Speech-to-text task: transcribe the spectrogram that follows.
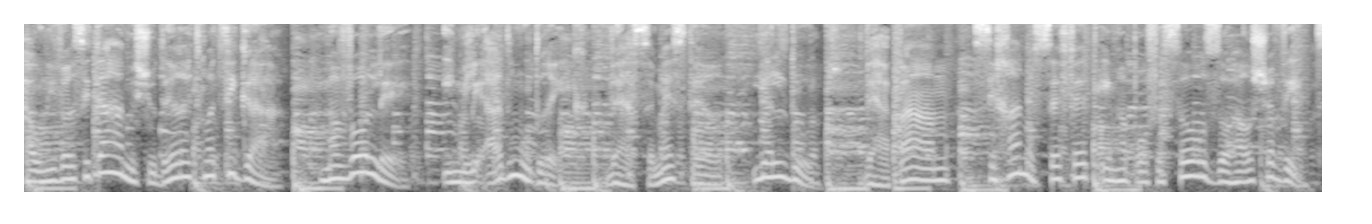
האוניברסיטה המשודרת מציגה מבוא ל עם ליעד מודריק והסמסטר ילדות. והפעם שיחה נוספת עם הפרופסור זוהר שביט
